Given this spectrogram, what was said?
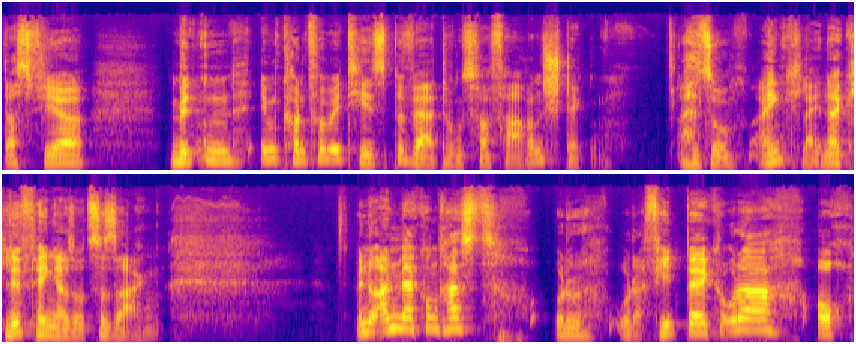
dass wir mitten im Konformitätsbewertungsverfahren stecken. Also ein kleiner Cliffhanger sozusagen. Wenn du Anmerkungen hast oder, oder Feedback oder auch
